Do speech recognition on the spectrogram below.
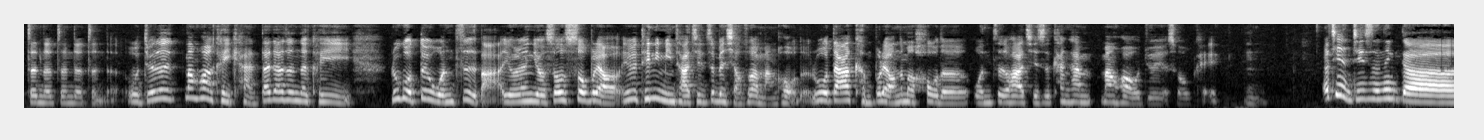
真的，真的，真的，我觉得漫画可以看，大家真的可以。如果对文字吧，有人有时候受不了，因为《天地明察》其实这本小说还蛮厚的。如果大家啃不了那么厚的文字的话，其实看看漫画，我觉得也是 OK。嗯，而且其实那个，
